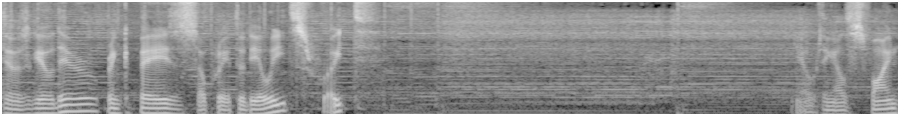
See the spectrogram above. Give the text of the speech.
Just go there, bring a pace, upgrade to the elites, right? Yeah, everything else is fine.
